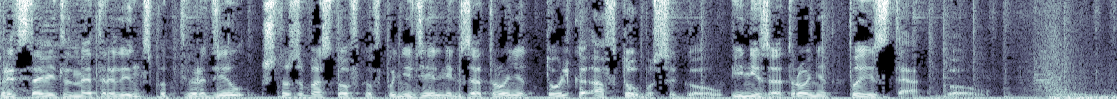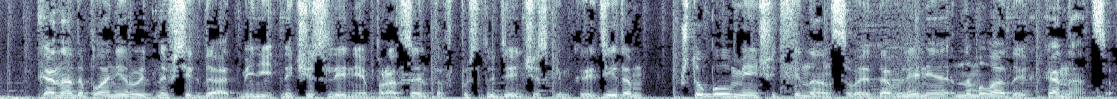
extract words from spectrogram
Представитель Metrolinx подтвердил, что забастовка в понедельник затронет только автобусы GO и не затронет поезда GO. Канада планирует навсегда отменить начисление процентов по студенческим кредитам, чтобы уменьшить финансовое давление на молодых канадцев.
